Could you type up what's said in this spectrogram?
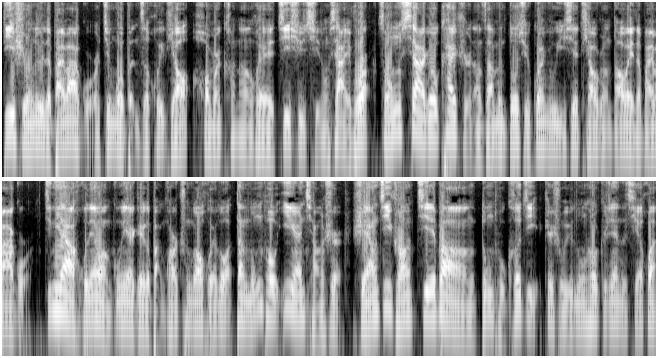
低市盈率的白马股经过本次回调，后面可能会继续启动下一波。从下周开始呢。咱们多去关注一些调整到位的白马股。今天啊，互联网工业这个板块冲高回落，但龙头依然强势。沈阳机床接棒东土科技，这属于龙头之间的切换。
